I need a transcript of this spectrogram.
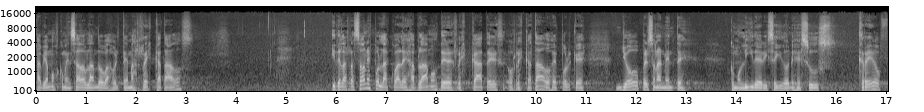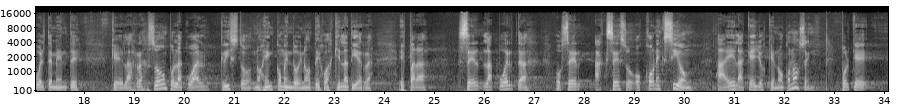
habíamos comenzado hablando bajo el tema rescatados. Y de las razones por las cuales hablamos de rescates o rescatados es porque yo personalmente, como líder y seguidor de Jesús, creo fuertemente que la razón por la cual Cristo nos encomendó y nos dejó aquí en la tierra es para ser la puerta o ser acceso o conexión a Él aquellos que no conocen. Porque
